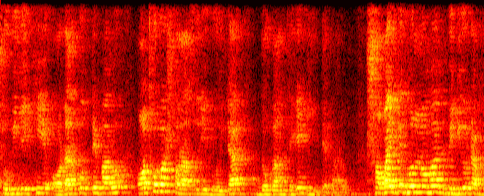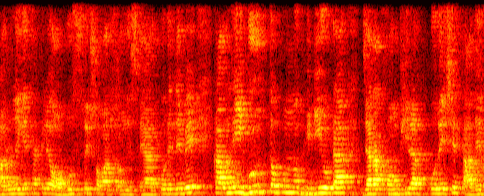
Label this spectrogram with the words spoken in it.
ছবি দেখিয়ে অর্ডার করতে পারো, অথবা সরাসরি বইটা দোকান থেকে কিনতে পারো। সবাইকে ধন্যবাদ, ভিডিওটা ভালো লেগে থাকলে অবশ্যই সবার সঙ্গে শেয়ার করে দেবে। কারণ এই গুরুত্বপূর্ণ ভিডিওটা যারা ফর্ম ফিল করেছে তাদের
